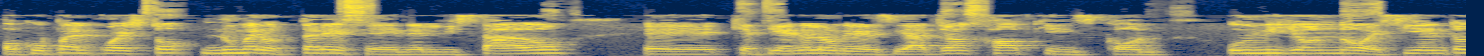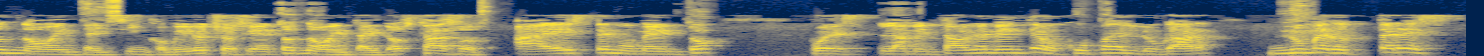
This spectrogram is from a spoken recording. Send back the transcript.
ocupa el puesto número 13 en el listado eh, que tiene la Universidad Johns Hopkins con 1.995.892 casos a este momento, pues lamentablemente ocupa el lugar número 3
